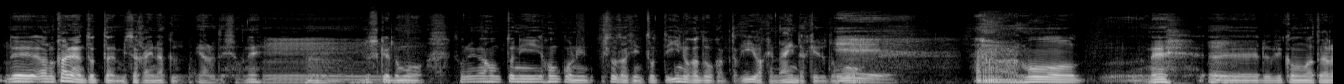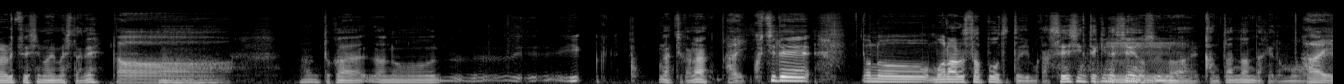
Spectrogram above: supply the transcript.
で、あの彼らにとっては見境なくやるでしょうね。うんですけども、それが本当に香港に人たちにとっていいのかどうかっていいわけないんだけれども、えもうね、えールビコン渡られてしまいましたね。えあなんとか、あの、いなんていうかな、はい。口で、あの、モラルサポートというか、精神的な支援をするのは簡単なんだけども、はい。じ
